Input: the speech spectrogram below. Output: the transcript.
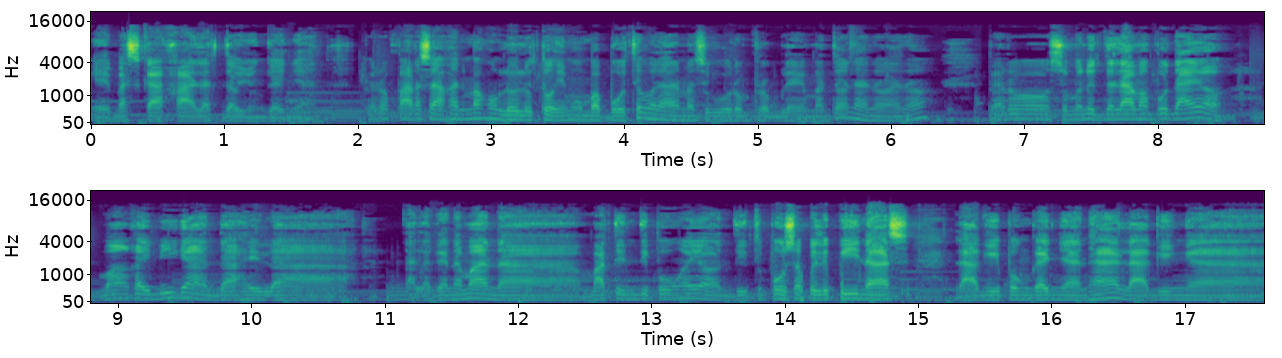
eh, mas kakalat daw yung ganyan. Pero para sa akin naman, kung lulutuin mo mabuti, wala naman sigurong problema doon. Ano, ano? Pero sumunod na lamang po tayo, mga kaibigan, dahil uh, talaga naman na uh, matindi po ngayon dito po sa Pilipinas, lagi pong ganyan ha, laging uh,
